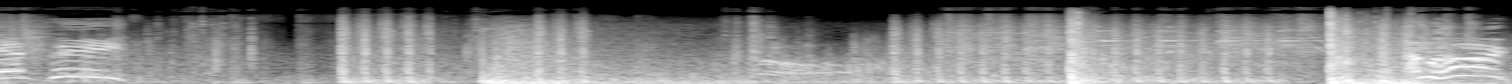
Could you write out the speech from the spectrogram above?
EMP! I'm hurt!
